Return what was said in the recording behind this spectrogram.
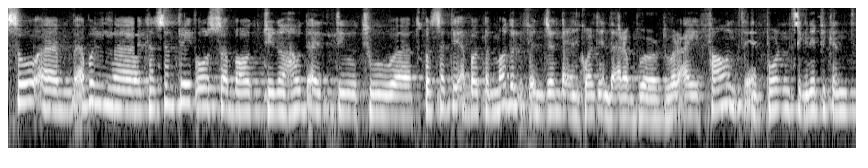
So um, I will uh, concentrate also about, you know, how I do to, uh, to concentrate about the model of gender inequality in the Arab world, where I found important, significant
